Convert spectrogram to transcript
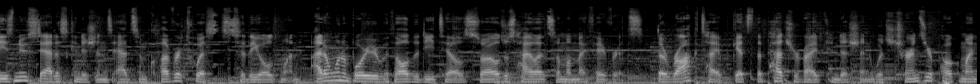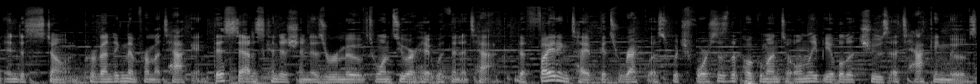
These new status conditions add some clever twists to the old one. I don't want to bore you with all the details, so I'll just highlight some of my favorites. The rock type gets the petrified condition, which turns your Pokemon into stone, preventing them from attacking. This status condition is removed once you are hit with an attack. The fighting type gets reckless, which forces the Pokemon to only be able to choose attacking moves,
